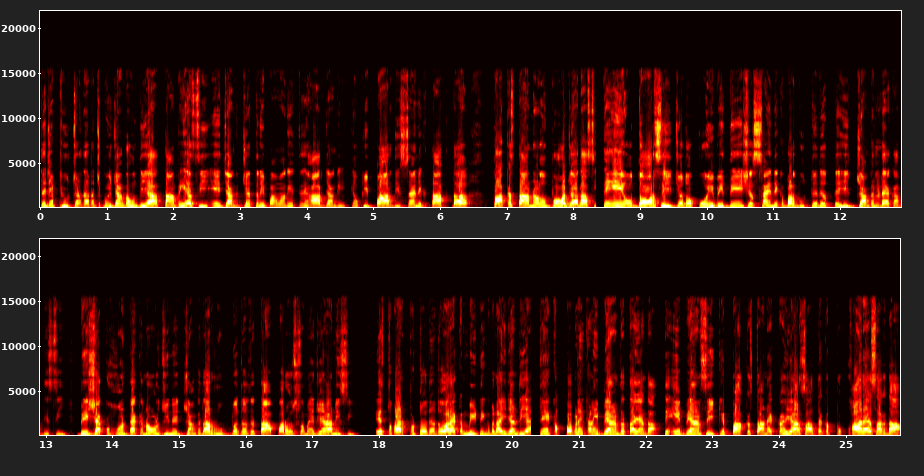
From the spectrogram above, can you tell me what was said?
ਤੇ ਜੇ ਫਿਊਚਰ ਦੇ ਵਿੱਚ ਕੋਈ ਜੰਗ ਹੁੰਦੀ ਆ, ਤਾਂ ਵੀ ਅਸੀਂ ਇਹ ਜੰਗ ਜਿੱਤ ਨਹੀਂ ਪਾਵਾਂਗੇ ਤੇ ਹਾਰ ਜਾਾਂਗੇ, ਕਿਉਂਕਿ ਭਾਰਤ ਦੀ ਸੈਨਿਕ ਤਾਕਤ ਪਾਕਿਸਤਾਨ ਨਾਲੋਂ ਬਹੁਤ ਜ਼ਿਆਦਾ ਸੀ। ਤੇ ਇਹ ਉਹ ਦੌਰ ਸੀ ਜਦੋਂ ਕੋਈ ਵੀ ਦੇਸ਼ ਸੈਨਿਕ ਬਲਬੂਤੇ ਦੇ ਉੱਤੇ ਹੀ ਜੰਗ ਲੜਿਆ ਕਰਦੇ ਸੀ। ਬੇਸ਼ੱਕ ਹੁਣ ਟੈਕਨੋਲੋਜੀ ਨੇ ਜੰਗ ਦਾ ਰੂਪ ਬਦਲ ਦਿੱਤਾ, ਪਰ ਉਸ ਸਮੇਂ ਅਜਿਹਾ ਨਹੀਂ ਸੀ। ਇਸ ਤੋਂ ਬਾਅਦ ਭੁੱਟੋ ਦੇ ਦੁਆਰਾ ਇੱਕ ਮੀਟਿੰਗ ਬੁਲਾਈ ਜਾਂਦੀ ਹੈ ਤੇ ਇੱਕ ਪਬਲਿਕਲੀ ਬਿਆਨ ਦਿੱਤਾ ਜਾਂਦਾ ਤੇ ਇਹ ਬਿਆਨ ਸੀ ਕਿ ਪਾਕਿਸਤਾਨ 1000 ਸਾਲ ਤੱਕ ਭੁੱਖਾ ਰਹਿ ਸਕਦਾ,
